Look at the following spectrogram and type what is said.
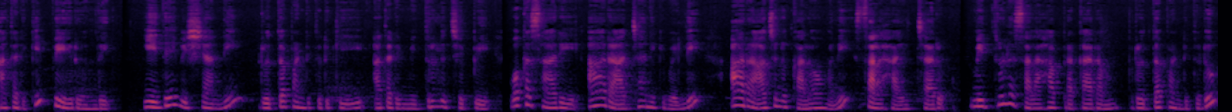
అతడికి పేరుంది. ఇదే విషయాన్ని వృద్ధ పండితుడికి అతడి మిత్రులు చెప్పి ఒకసారి ఆ రాజ్యానికి వెళ్ళి ఆ రాజును కలవమని సలహా ఇచ్చారు. మిత్రుల సలహా ప్రకారం వృద్ధ పండితుడు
